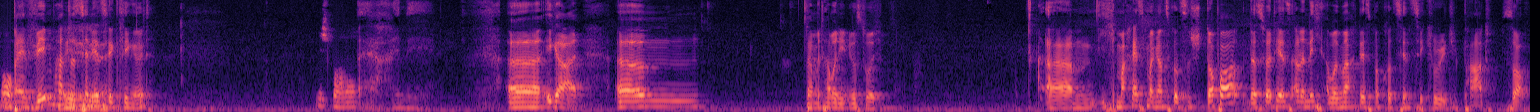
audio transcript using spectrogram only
Oh. Bei wem hat das denn jetzt geklingelt? Ich war Ach, René. Äh, egal. Ähm, damit haben wir die News durch. Ähm, ich mache jetzt mal ganz kurz einen Stopper. Das hört ihr jetzt alle nicht, aber wir machen jetzt mal kurz den Security-Part. So.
